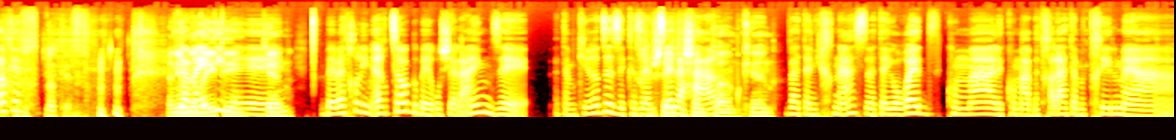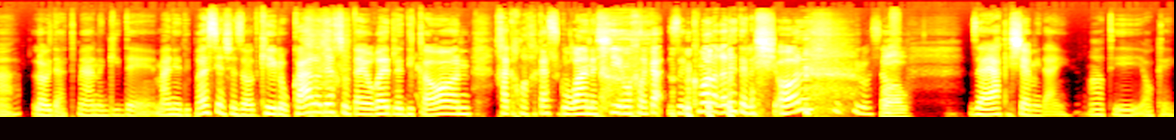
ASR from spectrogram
לא כיף. לא כיף. אני גם אומנם הייתי כן, בבית חולים הרצוג בירושלים, זה, אתה מכיר את זה? זה כזה על צל ההר, פעם, כן. ואתה נכנס ואתה יורד קומה לקומה, בהתחלה אתה מתחיל מה... לא יודעת, מה נגיד אה, מניה דיפרסיה, שזה עוד כאילו קל עוד איכשהו, אתה יורד לדיכאון, אחר כך מחלקה סגורה, אנשים, מחלקה, זה כמו לרדת אל השאול, כאילו בסוף. וואו. זה היה קשה מדי. אמרתי, אוקיי,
